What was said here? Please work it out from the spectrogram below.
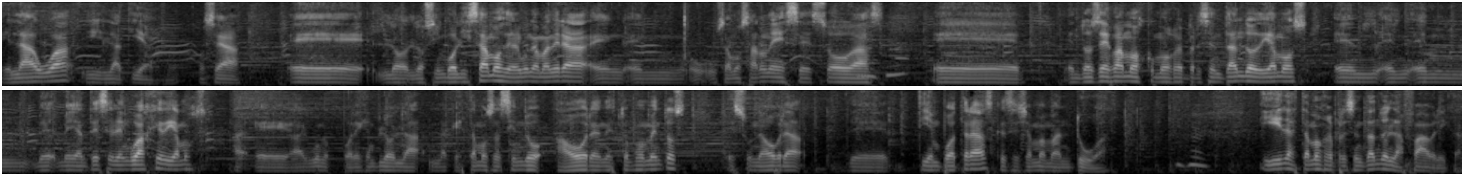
el agua y la tierra. O sea, eh, lo, simbolizamos de alguna manera, en, usamos arneses, sogas, eh, entonces vamos como representando, digamos, mediante ese lenguaje, digamos, eh, algunos, por ejemplo, la, que estamos haciendo ahora en estos momentos es una obra de tiempo atrás que se llama Mantúa. Y la estamos representando en la fábrica,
